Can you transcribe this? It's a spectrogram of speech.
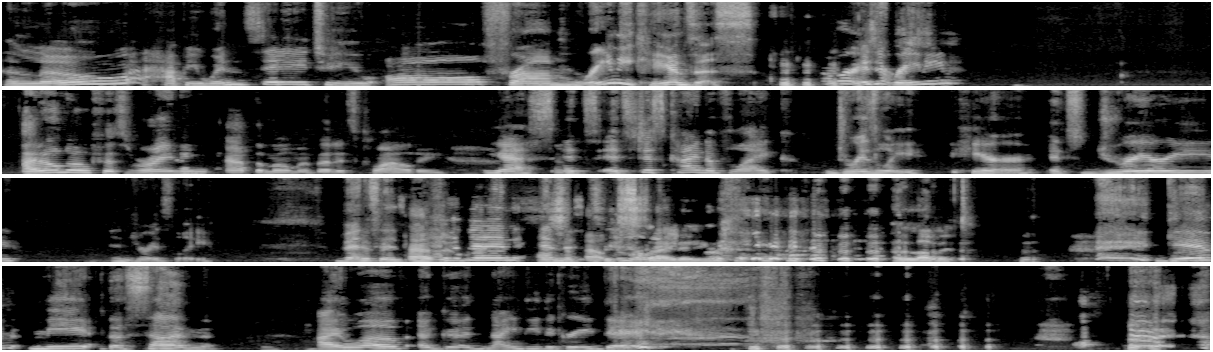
Hello, happy Wednesday to you all from rainy Kansas. is it raining? I don't know if it's raining at the moment, but it's cloudy. Yes, it's it's just kind of like drizzly here. It's dreary and drizzly. Vince is in heaven and this is exciting. I love it. Give me the sun. I love a good 90 degree day.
